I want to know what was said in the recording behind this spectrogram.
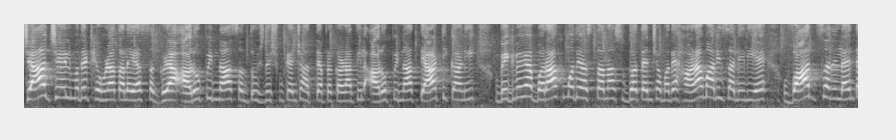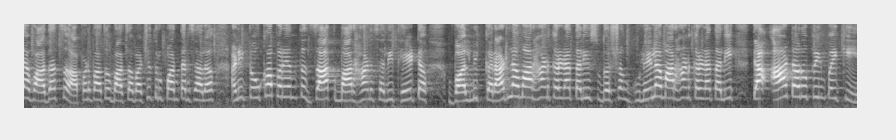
ज्या जेलमध्ये ठेवण्यात आल्या या सगळ्या आरोपींना संतोष देशमुख यांच्या हत्या प्रकरणातील आरोपींना त्या ठिकाणी वेगवेगळ्या बराकमध्ये असताना सुद्धा त्यांच्यामध्ये हाणामारी झालेली आहे वाद झालेला आहे त्या वादाचं आपण पाहतो बाचाबाचीत रूपांतर झालं आणि टोकापर्यंत जात मारहाण झाली. थेट वाल्मिक कराडला मारहाण करण्यात आली सुदर्शन गुलेला मारहाण करण्यात आली. त्या आठ आरोपींपैकी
